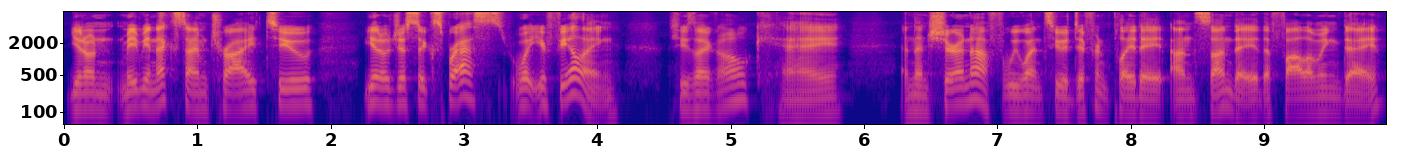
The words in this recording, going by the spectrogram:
you know, maybe next time try to, you know, just express what you're feeling. She's like, okay. And then sure enough, we went to a different play date on Sunday the following day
